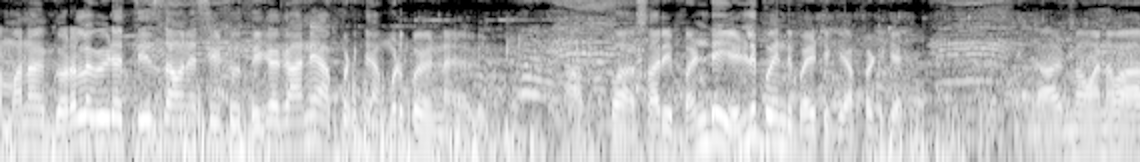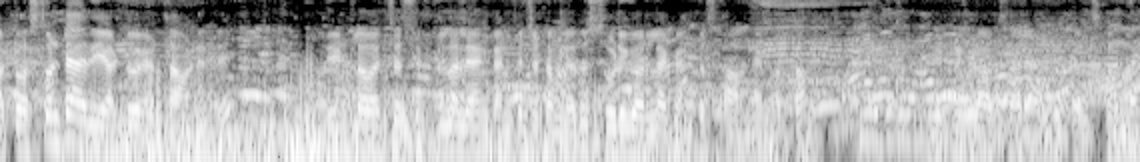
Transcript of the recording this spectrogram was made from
మన గొర్రెల వీడియో తీద్దామనే సీటు దిగగానే అప్పటికే అమ్ముడిపోయి ఉన్నాయి అవి. అబ్బా సారీ బండి వెళ్ళిపోయింది బయటికి అప్పటికే. ఆ, మనం అటు వస్తుంటే అది అడ్డు పెడతా ఉండేది. దీంట్లో వచ్చేసి పిల్లలు ఏం కనిపించటం లేదు. సూడి గొర్రెలే కనిపిస్తూ ఉన్నాయి మొత్తం. వీటిని కూడా ఒకసారి అడిగి తెలుసుకుందాం.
